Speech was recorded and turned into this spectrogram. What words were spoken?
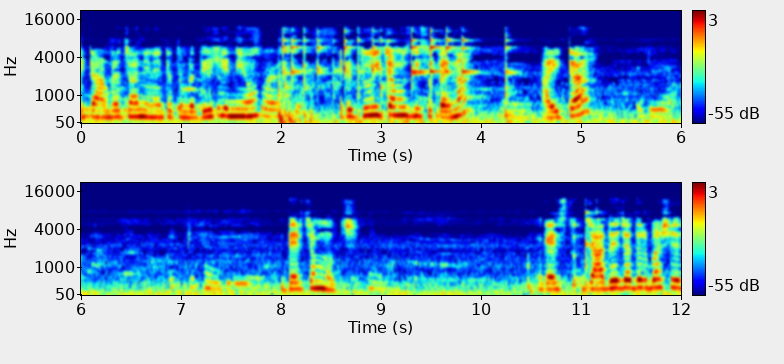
এটা আমরা জানি না এটা তোমরা দেখে নিও। এটা দুই চামচ দিছো তাই না? আর এটা? দেড় চামচ। গাইস যাদের যাদের বাসায়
